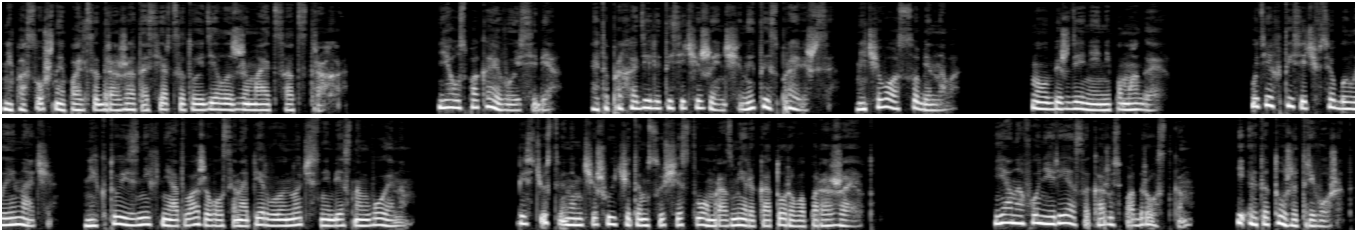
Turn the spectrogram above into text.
Непослушные пальцы дрожат, а сердце то и дело сжимается от страха. Я успокаиваю себя. Это проходили тысячи женщин, и ты справишься. Ничего особенного. Но убеждения не помогают. У тех тысяч все было иначе. Никто из них не отваживался на первую ночь с небесным воином. Бесчувственным чешуйчатым существом, размеры которого поражают. Я на фоне Риаса кажусь подростком, и это тоже тревожит.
